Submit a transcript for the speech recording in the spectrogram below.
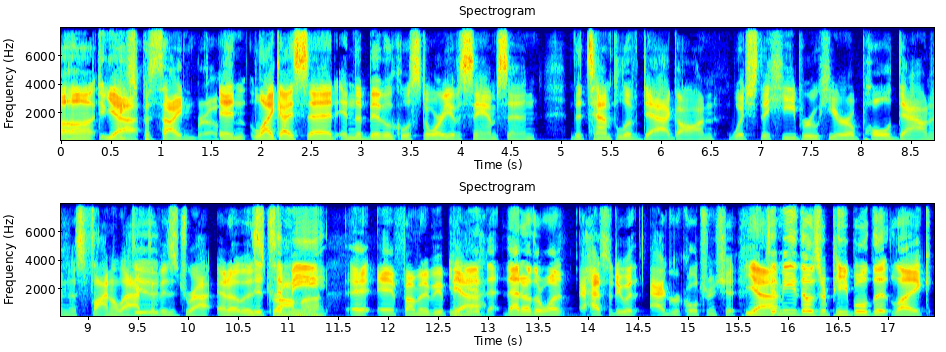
Uh, yeah. It's Poseidon, bro. And like I said in the biblical story of Samson, the temple of Dagon, which the Hebrew hero pulled down in his final act of his, dra- uh, his It- drama. To me, if I'm going to be opinion, Yeah. that, that other one has to do with agriculture and shit. Yeah. To me, those are people that like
